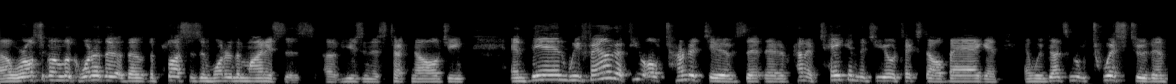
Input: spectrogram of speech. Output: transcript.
Uh, we're also going to look what are the, the, the pluses and what are the minuses of using this technology. And then we found a few alternatives that, that have kind of taken the geotextile bag and, and we've done some little twists to them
